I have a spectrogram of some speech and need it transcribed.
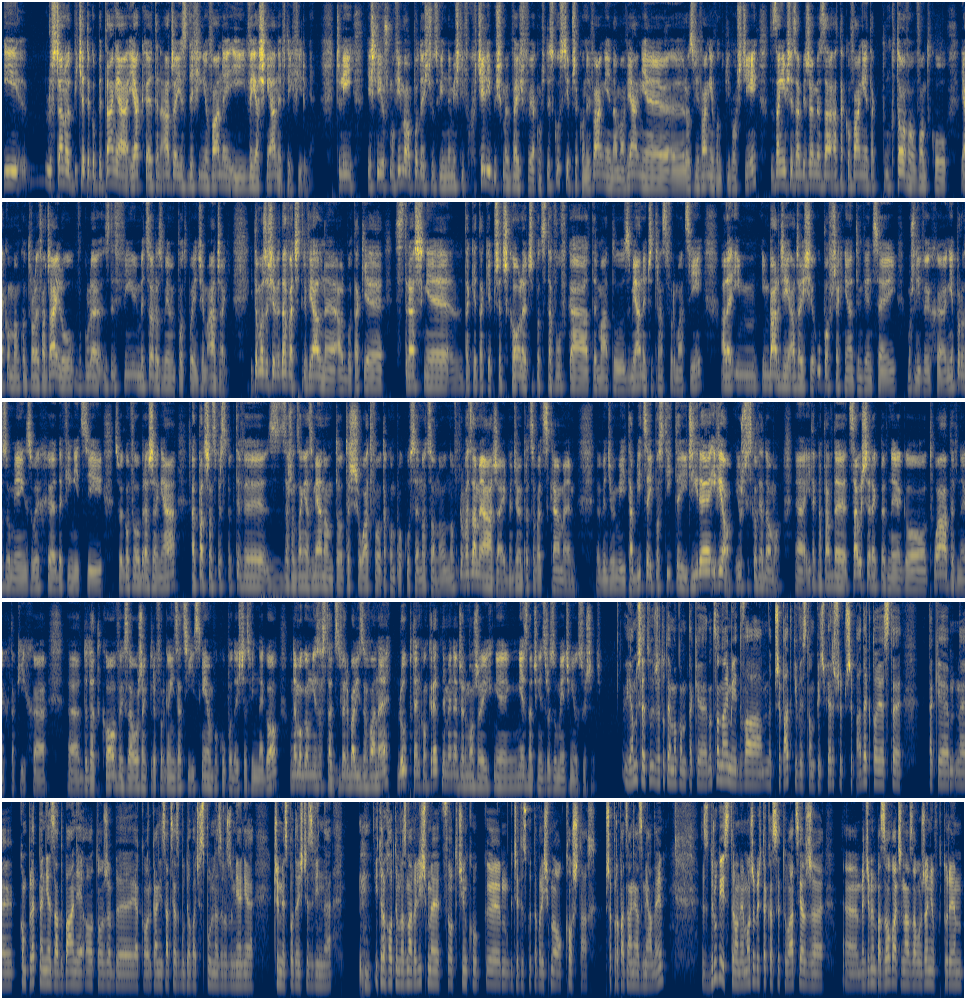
I lustrzane odbicie tego pytania, jak ten agile jest definiowany i wyjaśniany w tej firmie. Czyli jeśli już mówimy o podejściu zwinnym, jeśli chcielibyśmy wejść w jakąś dyskusję, przekonywanie, namawianie, e, rozwiewanie wątpliwości, to zanim się zabierzemy za atakowanie tak punktowo wątku, jaką mam kontrolę w Agile'u, w ogóle zdefiniujmy, co rozumiemy pod pojęciem Agile. I to może się wydawać trywialne albo takie strasznie, takie, takie przedszkole czy podstawówka tematu zmiany czy transformacji, ale im, im bardziej Agile się upowszechnia, tym więcej możliwych e, nieporozumień, złych e, definicji, złego wyobrażenia, a patrząc z perspektywy zarządzania zmianą, to też łatwo taką pokusę, no co, no, no wprowadzamy Agile, będziemy pracować z Scrumem, będziemy mieli tablice i postity i Jirę i wio, już wszystko wiadomo. E, I tak naprawdę cały szereg pewnego tła, pewnych takich dodatkowych założeń, które w organizacji istnieją wokół podejścia zwinnego, one mogą nie zostać zwerbalizowane lub ten konkretny menedżer może ich nie, nie znać, nie zrozumieć, nie usłyszeć. Ja myślę, że tutaj mogą takie, no co najmniej dwa przypadki wystąpić. Pierwszy przypadek to jest e, takie e, kompletne niezadbanie o to, żeby jako organizacja zbudować wspólne zrozumienie, czym jest podejście zwinne. I trochę o tym rozmawialiśmy w odcinku, gdzie dyskutowaliśmy o kosztach przeprowadzania zmiany. Z drugiej strony może być taka sytuacja, że e, będziemy bazować na założeniu, w którym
